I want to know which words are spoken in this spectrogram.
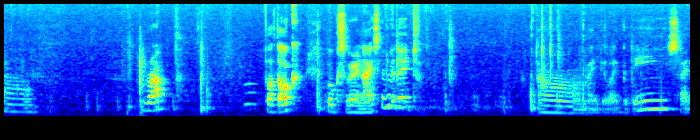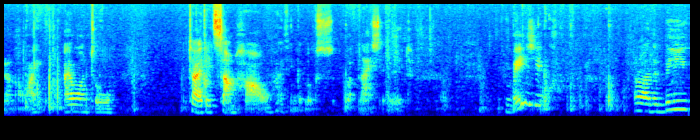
uh, wrap platok looks very nicely with it. Uh, maybe like this I don't know. I I want to tied it somehow. I think it looks nicely with it. Basic, rather big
